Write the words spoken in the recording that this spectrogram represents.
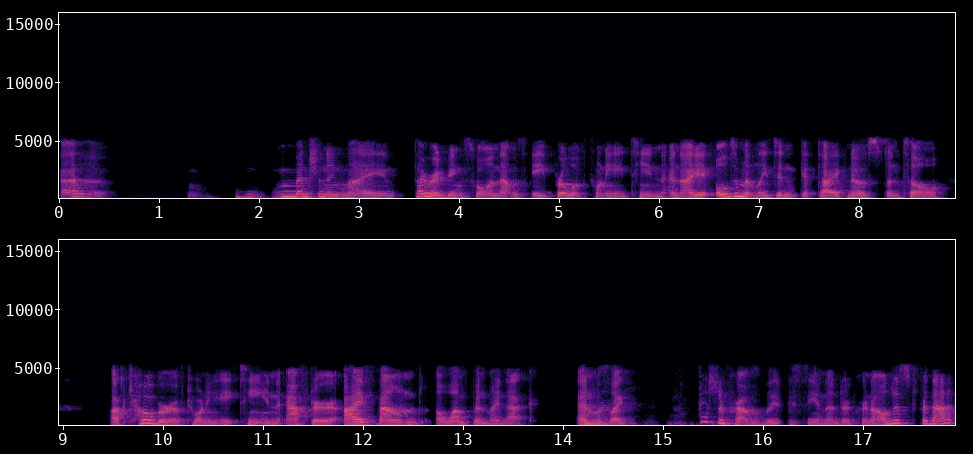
uh, mentioning my thyroid being swollen, that was April of 2018. And I ultimately didn't get diagnosed until October of 2018 after I found a lump in my neck and mm-hmm. was like, I should probably see an endocrinologist for that.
